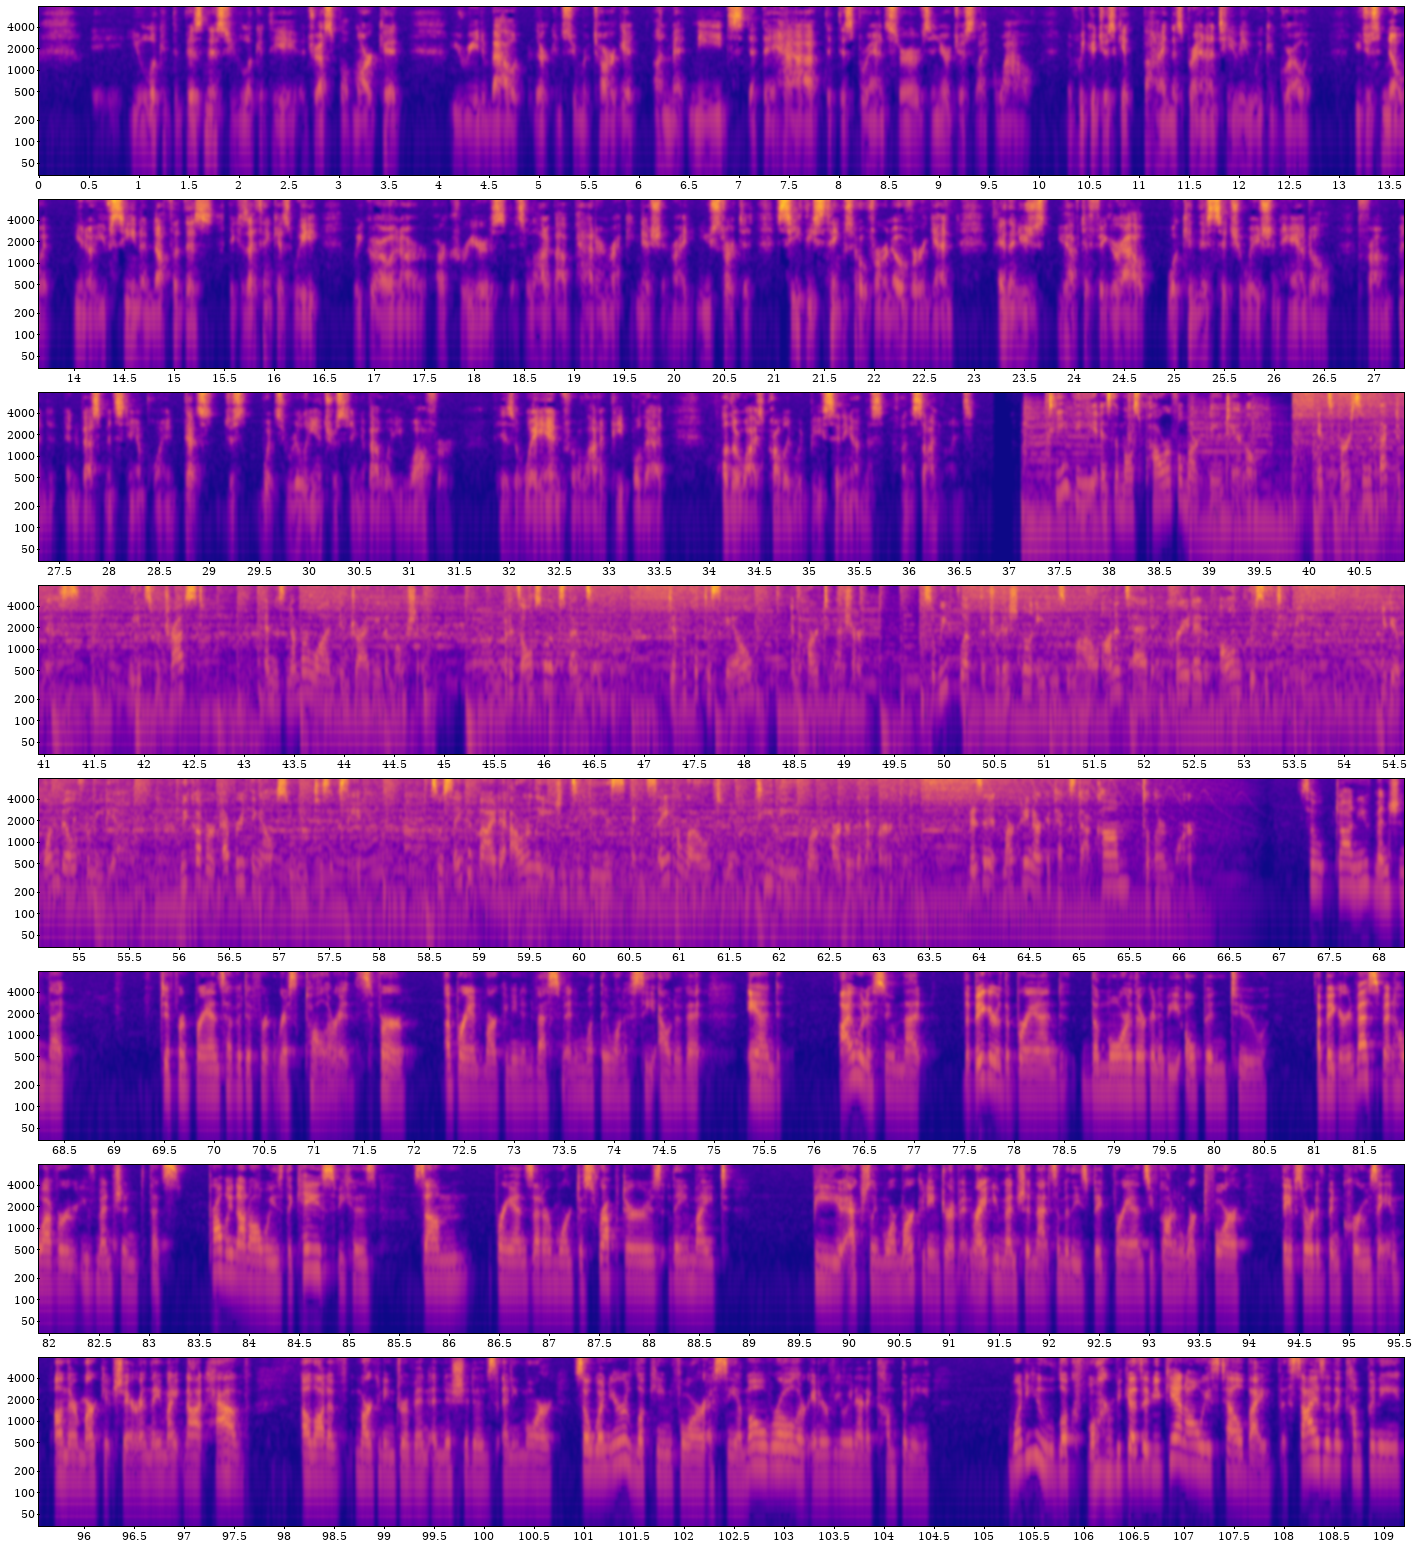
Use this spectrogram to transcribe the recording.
you look at the business, you look at the addressable market, you read about their consumer target, unmet needs that they have that this brand serves, and you're just like, wow, if we could just get behind this brand on TV, we could grow it. you just know it. You know, you've seen enough of this because I think as we we grow in our our careers, it's a lot about pattern recognition, right? And you start to see these things over and over again, and then you just you have to figure out what can this situation handle from an investment standpoint. That's just what's really interesting about what you offer is a way in for a lot of people that otherwise probably would be sitting on this on the sidelines. TV is the most powerful marketing channel. It's first in effectiveness, leads for trust, and is number one in driving emotion. But it's also expensive, difficult to scale, and hard to measure. So we flipped the traditional agency model on its head and created all inclusive TV. You get one bill for media. We cover everything else you need to succeed. So say goodbye to hourly agency fees and say hello to making TV work harder than ever. Visit marketingarchitects.com to learn more. So, John, you've mentioned that different brands have a different risk tolerance for a brand marketing investment and what they want to see out of it. And I would assume that the bigger the brand, the more they're going to be open to a bigger investment. However, you've mentioned that's probably not always the case because some brands that are more disruptors, they might be actually more marketing driven, right? You mentioned that some of these big brands you've gone and worked for, they've sort of been cruising on their market share and they might not have a lot of marketing driven initiatives anymore. So when you're looking for a CMO role or interviewing at a company, what do you look for? Because if you can't always tell by the size of the company,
